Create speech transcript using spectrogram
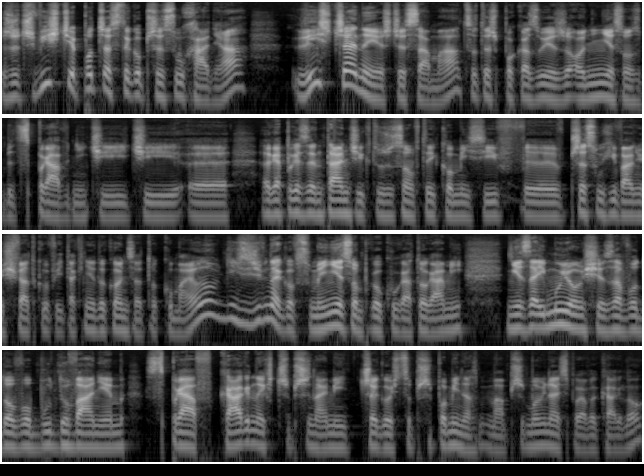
rzeczywiście podczas tego przesłuchania Liz Cheney jeszcze sama, co też pokazuje, że oni nie są zbyt sprawni, ci, ci e, reprezentanci, którzy są w tej komisji w, w, przesłuchiwaniu świadków i tak nie do końca to kumają. No nic dziwnego, w sumie nie są prokuratorami, nie zajmują się zawodowo budowaniem spraw karnych, czy przynajmniej czegoś, co przypomina, ma przypominać sprawę karną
